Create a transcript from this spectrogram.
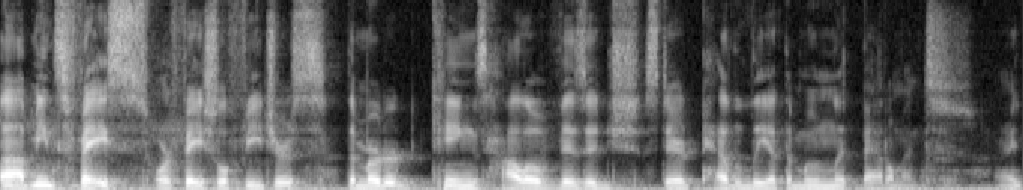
Uh, means face or facial features. The murdered king's hollow visage stared pallidly at the moonlit battlement. Right.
